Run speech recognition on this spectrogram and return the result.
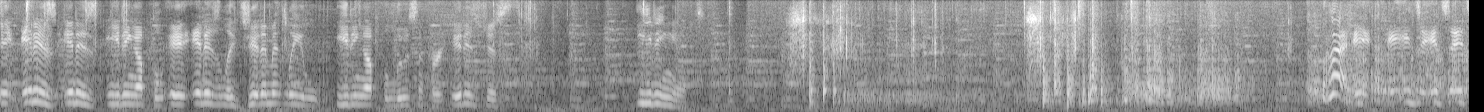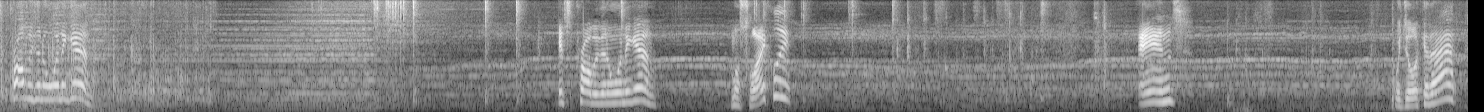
It, it is it is eating up the it, it is legitimately eating up the Lucifer. It is just eating it. Look at that! It, it's it's it's probably gonna win again. It's probably gonna win again. Most likely. And would you look at that?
